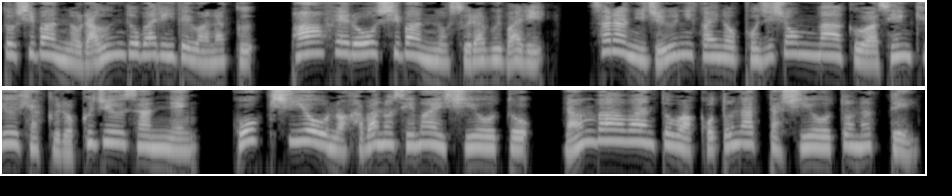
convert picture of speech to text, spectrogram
ド指板のラウンドバリではなく、パーフェロー指板のスラブバリ、さらに12階のポジションマークは1963年、後期仕様の幅の狭い仕様とナンバーワンとは異なった仕様となっている。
